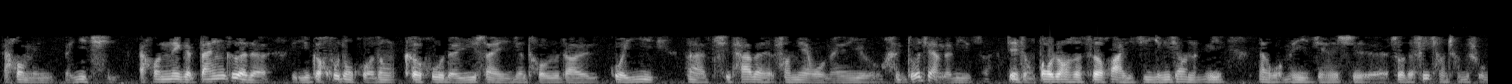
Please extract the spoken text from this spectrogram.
然后我们一起，然后那个单个的一个互动活动，客户的预算已经投入到过亿啊。其他的方面，我们有很多这样的例子，这种包装和策划以及营销能力，那我们已经是做的非常成熟。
